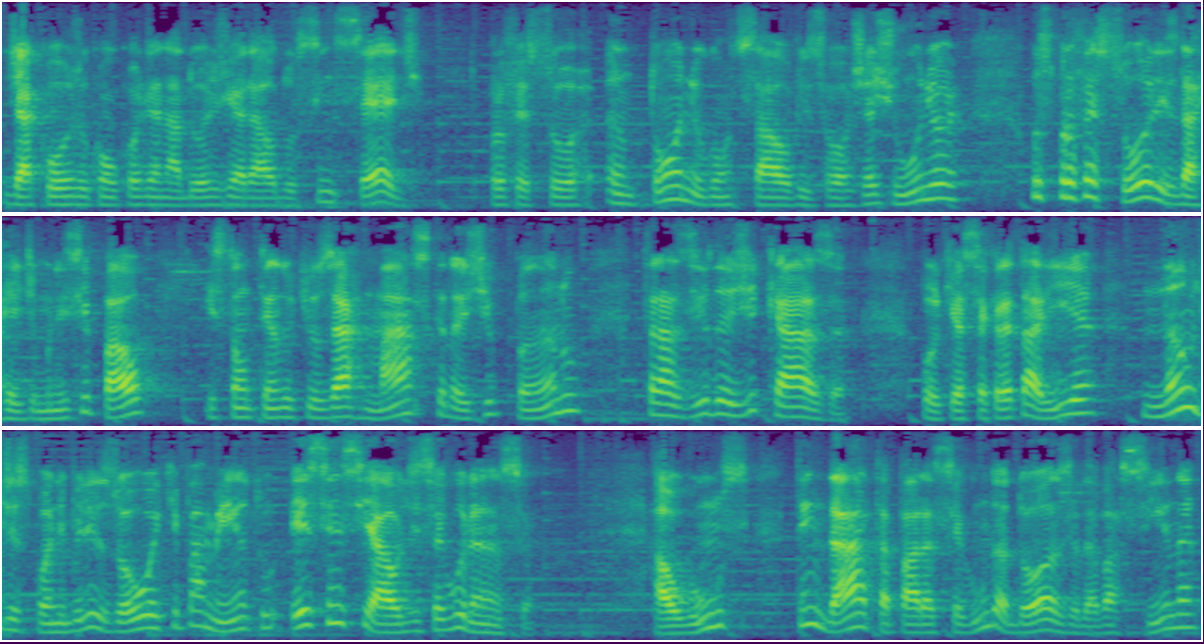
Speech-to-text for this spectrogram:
De acordo com o coordenador geral do SINSED, professor Antônio Gonçalves Rocha Júnior, os professores da rede municipal estão tendo que usar máscaras de pano trazidas de casa, porque a secretaria não disponibilizou o equipamento essencial de segurança. Alguns têm data para a segunda dose da vacina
